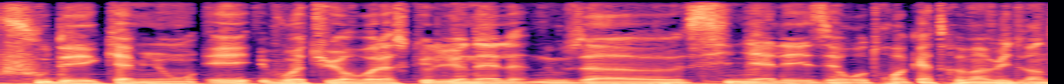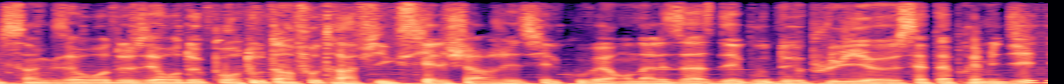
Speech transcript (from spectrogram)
Foudé, camion et voiture. Voilà ce que Lionel nous a euh, signalé 03 88 25 02 02 pour toute info trafic. Ciel chargé, ciel couvert en Alsace, des gouttes de pluie euh, cet après-midi.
